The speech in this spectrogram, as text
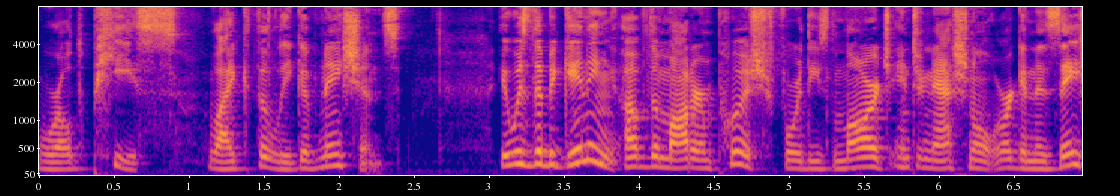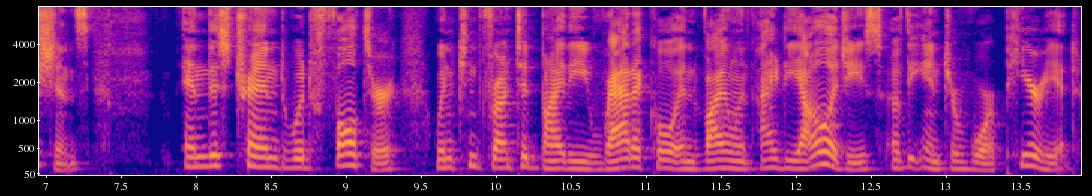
world peace, like the League of Nations. It was the beginning of the modern push for these large international organizations, and this trend would falter when confronted by the radical and violent ideologies of the interwar period.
